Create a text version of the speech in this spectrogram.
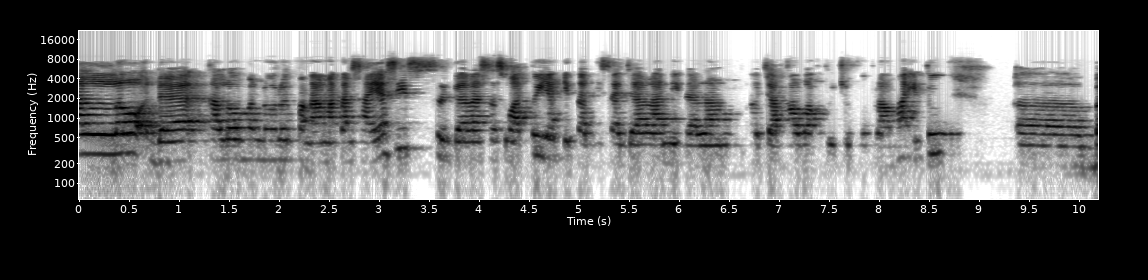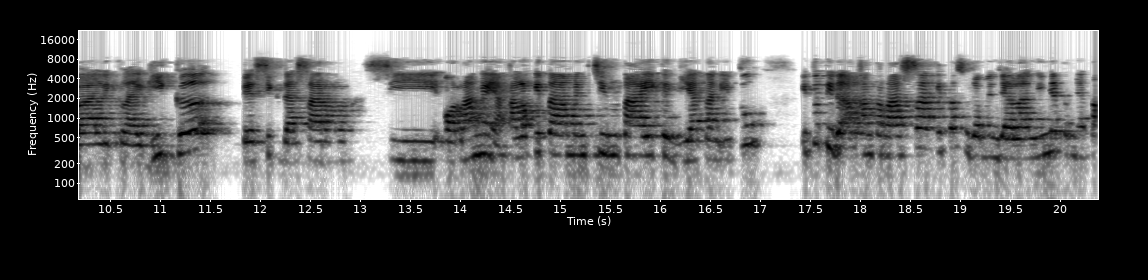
Kalau da, kalau menurut pengamatan saya sih segala sesuatu yang kita bisa jalani dalam eh, jangka waktu cukup lama itu uh, balik lagi ke basic dasar si orangnya ya. Kalau kita mencintai kegiatan itu, itu tidak akan terasa kita sudah menjalaninya ternyata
